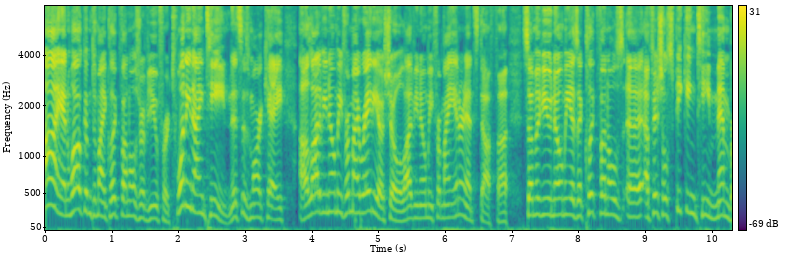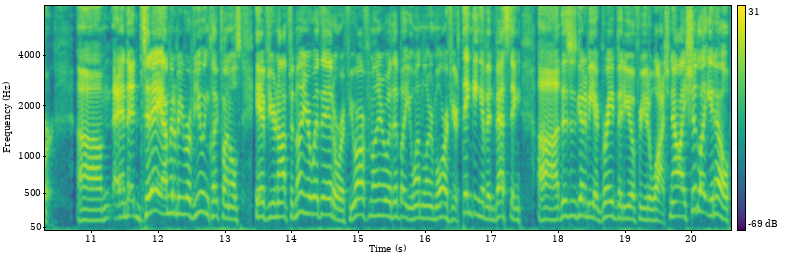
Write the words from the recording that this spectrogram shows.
Hi, and welcome to my ClickFunnels review for 2019. This is Mark K. A lot of you know me from my radio show. A lot of you know me from my internet stuff. Uh, some of you know me as a ClickFunnels uh, official speaking team member. Um, and, and, today I'm going to be reviewing ClickFunnels. If you're not familiar with it, or if you are familiar with it but you want to learn more, if you're thinking of investing, uh, this is going to be a great video for you to watch. Now, I should let you know,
